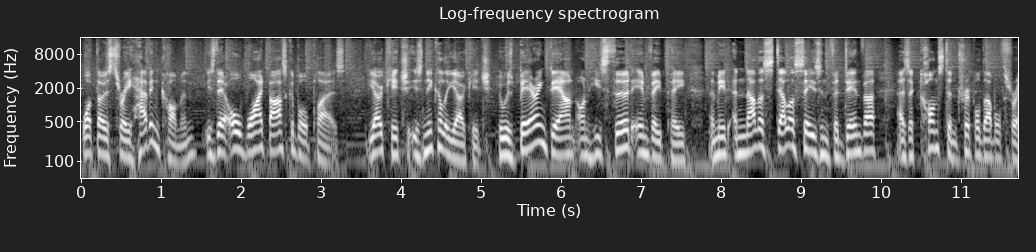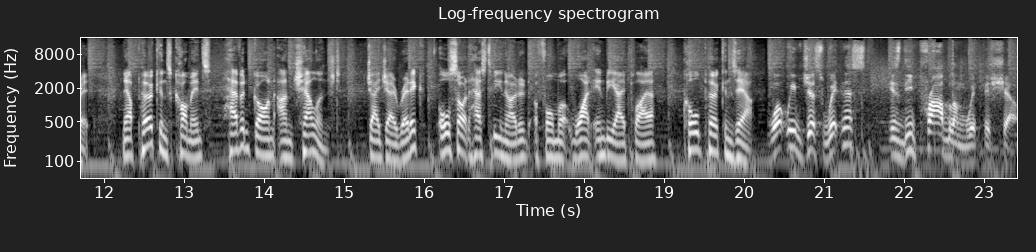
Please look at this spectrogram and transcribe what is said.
What those three have in common is they're all white basketball players. Jokic is Nikola Jokic, who is bearing down on his third MVP amid another stellar season for Denver as a constant triple double threat. Now, Perkins' comments haven't gone unchallenged. JJ Redick, also it has to be noted, a former white NBA player, called Perkins out. What we've just witnessed is the problem with this show,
